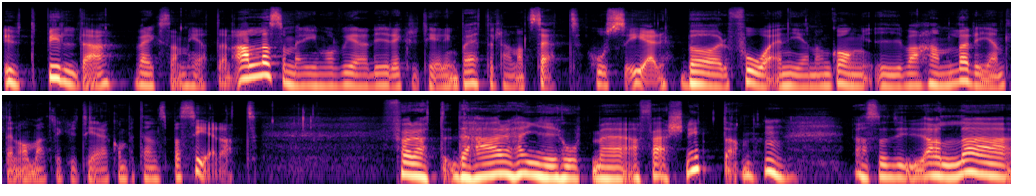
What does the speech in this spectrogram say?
utbilda verksamheten. Alla som är involverade i rekrytering på ett eller annat sätt hos er bör få en genomgång i vad handlar det egentligen om att rekrytera kompetensbaserat. För att det här hänger ihop med affärsnyttan. Mm. Alltså, alla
